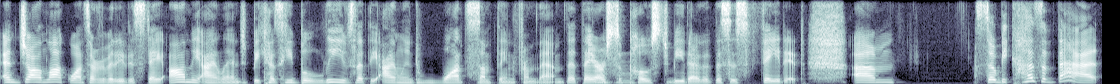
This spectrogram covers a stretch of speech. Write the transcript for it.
And John Locke wants everybody to stay on the island because he believes that the island wants something from them, that they are mm-hmm. supposed to be there, that this is fated. Um, so because of that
